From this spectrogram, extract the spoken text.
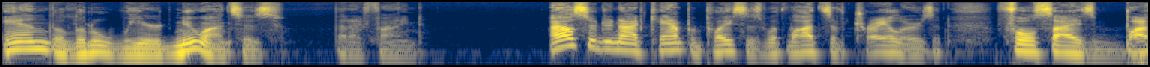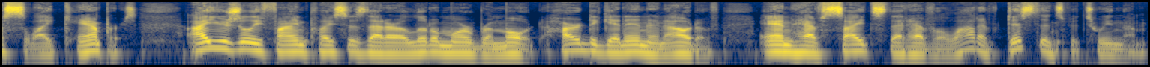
and the little weird nuances that I find. I also do not camp in places with lots of trailers and full size bus like campers. I usually find places that are a little more remote, hard to get in and out of, and have sites that have a lot of distance between them.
